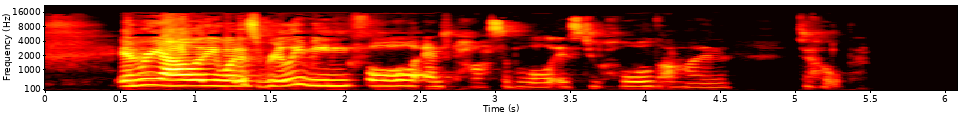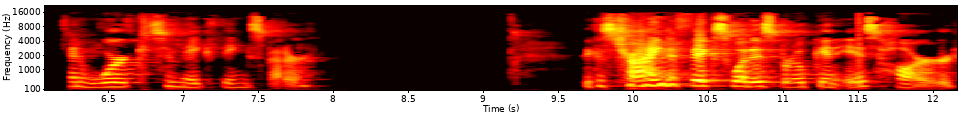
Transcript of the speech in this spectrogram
in reality, what is really meaningful and possible is to hold on to hope and work to make things better. Because trying to fix what is broken is hard,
